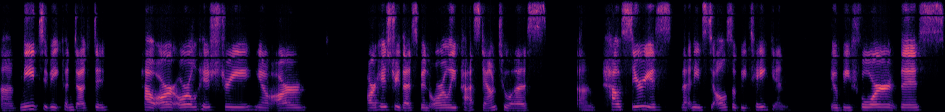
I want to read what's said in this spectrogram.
um, need to be conducted, how our oral history, you know, our our history that's been orally passed down to us, um, how serious that needs to also be taken. You know, before this,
